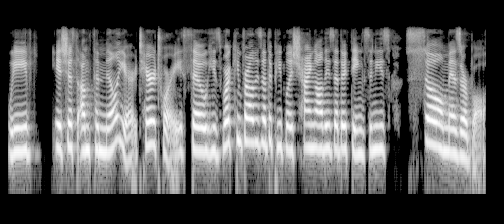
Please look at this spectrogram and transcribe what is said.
we've it's just unfamiliar territory. So he's working for all these other people, he's trying all these other things, and he's so miserable.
